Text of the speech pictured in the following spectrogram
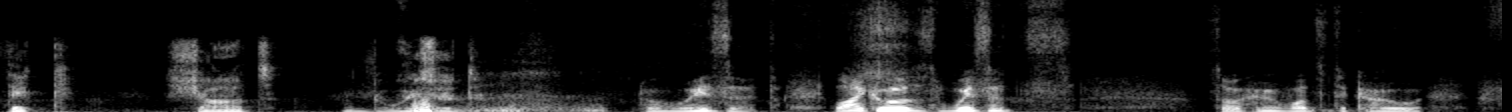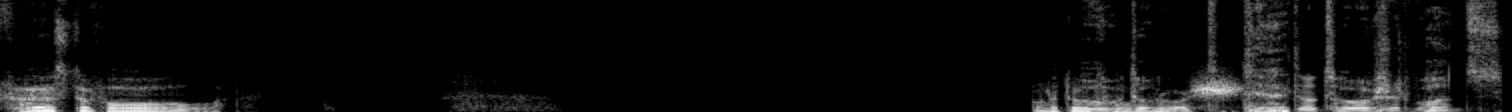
thick, short, and wizard. A wizard. Like us, wizards. So who wants to go first of all? But don't Oh, all don't- rush. Yeah, don't rush at once.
